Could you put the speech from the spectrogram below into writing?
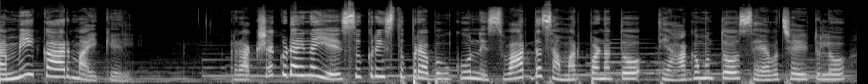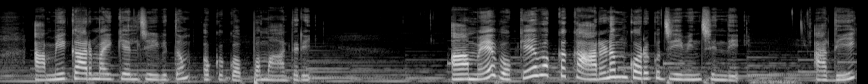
అమ్మీకార్ మైకేల్. రక్షకుడైన యేసుక్రీస్తు ప్రభువుకు నిస్వార్థ సమర్పణతో త్యాగముతో సేవ చేయుటలో అమీకార్ మైకేల్ జీవితం ఒక గొప్ప మాదిరి. ఆమె ఒకే ఒక్క కారణం కొరకు జీవించింది. అది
